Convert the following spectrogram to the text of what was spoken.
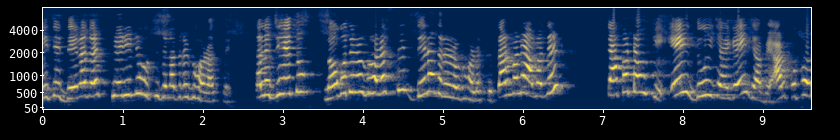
এই যে দেনাদার ক্রেডিটে হচ্ছে দেনাদারের ঘর আছে। তাহলে যেহেতু নগদেরও ঘর আছে, দেনাদারেরও ঘর আছে, তার মানে আমাদের টাকাটাও কি এই দুই জায়গায় যাবে, আর কোথাও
